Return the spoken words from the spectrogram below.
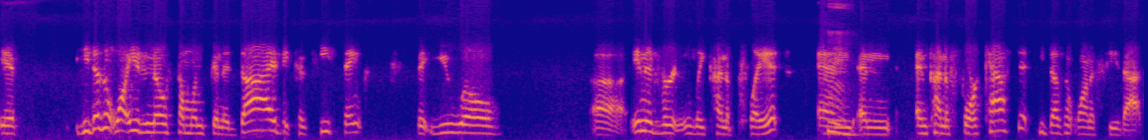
if he doesn't want you to know someone's going to die because he thinks that you will uh, inadvertently kind of play it and and and kind of forecast it. He doesn't want to see that.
